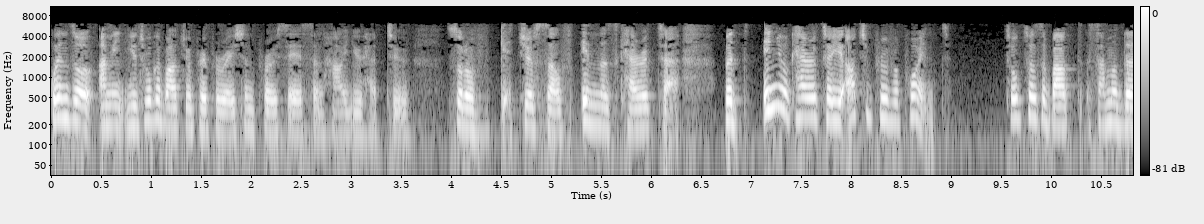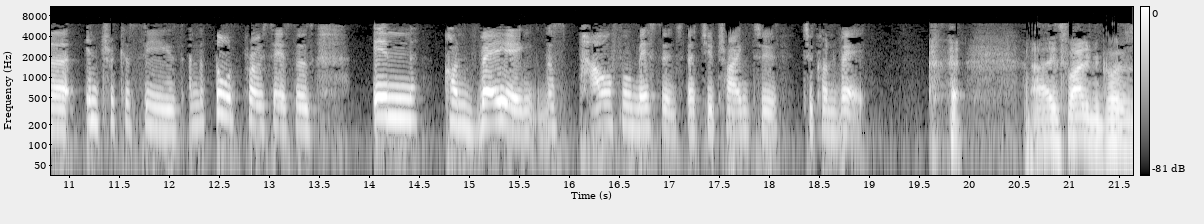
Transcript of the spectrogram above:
Kwenzo, I mean, you talk about your preparation process and how you had to sort of get yourself in this character. But in your character, you're out to prove a point. Talk to us about some of the intricacies and the thought processes in conveying this powerful message that you're trying to, to convey. uh, it's funny because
